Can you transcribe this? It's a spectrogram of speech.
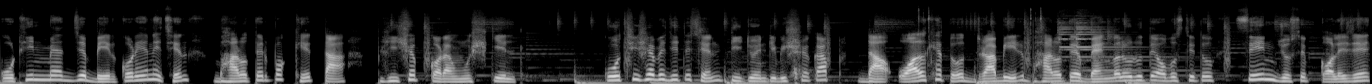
কঠিন ম্যাচ যে বের করে এনেছেন ভারতের পক্ষে তা হিসেব করা মুশকিল। কোচ হিসেবে জিতেছেন টি টোয়েন্টি বিশ্বকাপ। দ্য ওয়াল খ্যাত দ্রাবিড় ভারতের বেঙ্গালুরুতে অবস্থিত সেন্ট জোসেফ কলেজে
